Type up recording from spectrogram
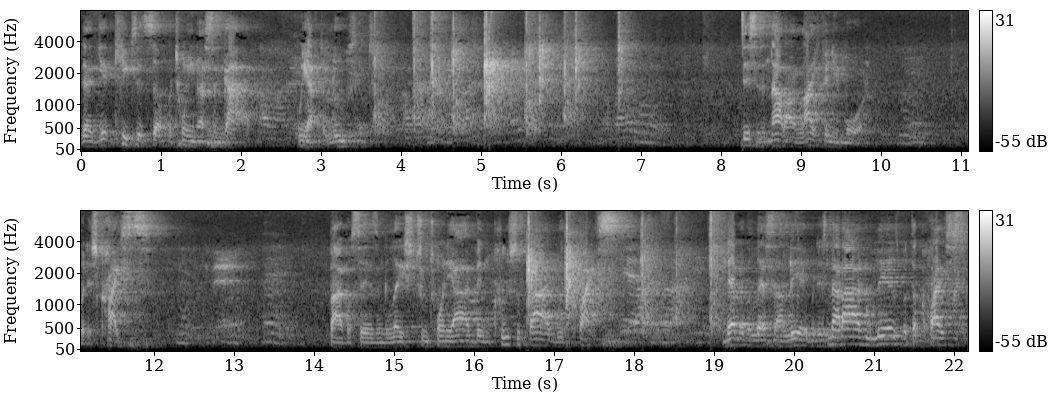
that get, keeps itself between us and God. We have to lose it. This is not our life anymore, but it's Christ's. Bible says in Galatians 2:20, I've been crucified with Christ. Nevertheless I live, but it's not I who lives, but the Christ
